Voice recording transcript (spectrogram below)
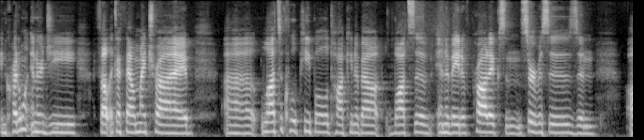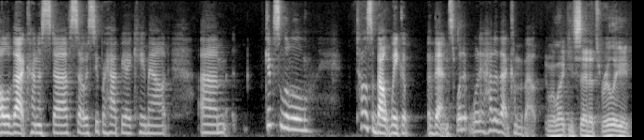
incredible energy. I felt like I found my tribe. Uh, lots of cool people talking about lots of innovative products and services and all of that kind of stuff. So I was super happy I came out. Um, give us a little, tell us about Wake Up events. What, what, how did that come about? Well, like you said, it's really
